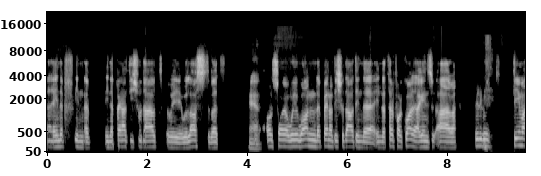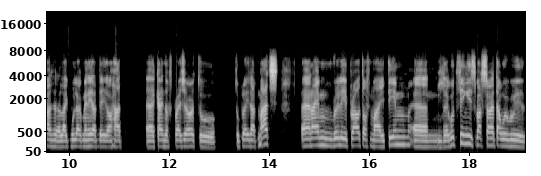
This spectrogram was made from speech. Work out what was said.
uh, in the in the in the penalty shootout, we, we lost, but Yeah. also we won the penalty shootout in the in the third fourth quarter against a really good team as, uh, like Bulak Menida. They don't have uh, kind of pressure to to play that match. And I'm really proud of my team. And the good thing is Barcelona, we will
